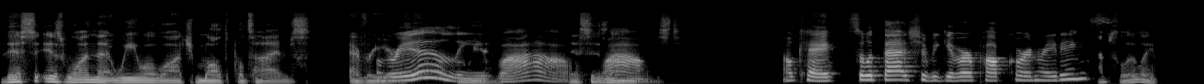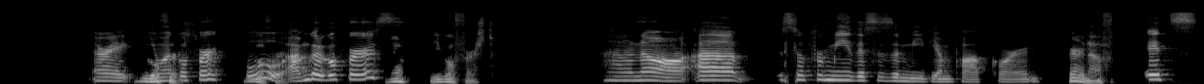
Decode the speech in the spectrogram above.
This is one that we will watch multiple times every year. Really? Oh, wow. This is wow. Okay. So with that, should we give our popcorn ratings? Absolutely. All right. You, you want to go first? Oh, I'm gonna go first. Yeah, you go first. I don't know. Um, so for me, this is a medium popcorn. Fair enough. It's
